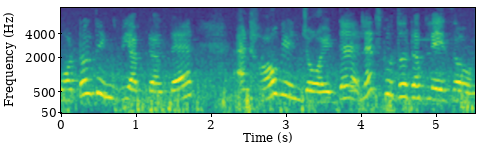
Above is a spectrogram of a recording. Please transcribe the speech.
what all things we have done there and how we enjoyed there. Let's go to the play zone.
